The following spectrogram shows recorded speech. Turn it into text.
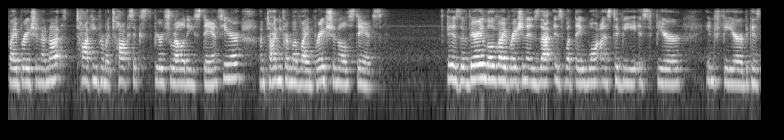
vibration. I'm not talking from a toxic spirituality stance here. I'm talking from a vibrational stance. It is a very low vibration, and that is what they want us to be is fear in fear because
